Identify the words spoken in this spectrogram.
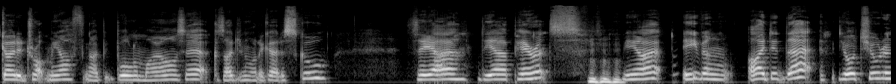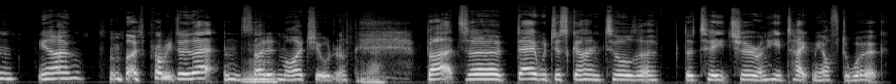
go to drop me off, and I'd be bawling my eyes out because I didn't want to go to school. They are, they are parents, you know. Even I did that. Your children, you know, most probably do that, and so did my children. Yeah. But uh, Dad would just go and tell the, the teacher, and he'd take me off to work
